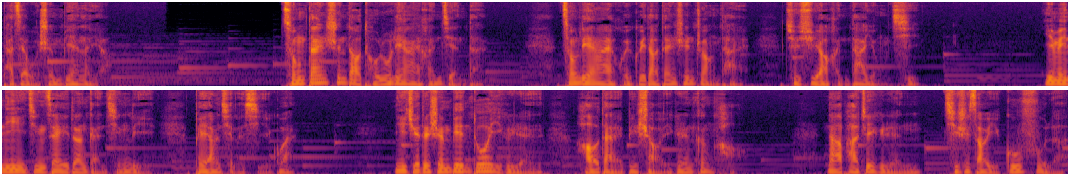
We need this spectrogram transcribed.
他在我身边了呀。从单身到投入恋爱很简单，从恋爱回归到单身状态。”却需要很大勇气，因为你已经在一段感情里培养起了习惯，你觉得身边多一个人，好歹比少一个人更好，哪怕这个人其实早已辜负了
